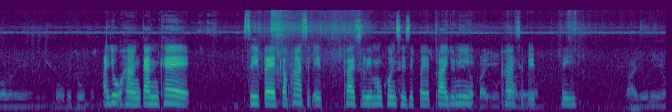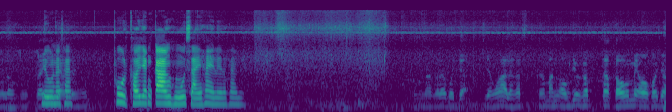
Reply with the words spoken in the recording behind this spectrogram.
กรณีบ อกไม่ถูกครับอายุห่างกันแค่48กับ51พลายสิริมงคล48พลายยุนีเขาไปอีกอย่างหนึ่งครับ51ปี ลายยูนี่ของเราไปดูอีกนะคะอย่างหงรับพูดเขายังกลางหูใส่ให้เลยนะคะตรงนั้นแล้วก็จะอย่างว่าแหละครับถ้ามันออกเยอะครับ ถ้าเขาไม่ออกเขาจะ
